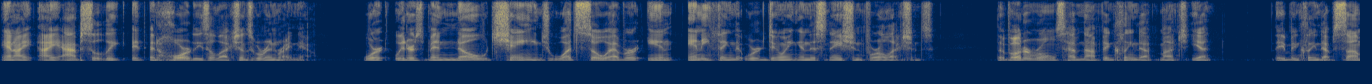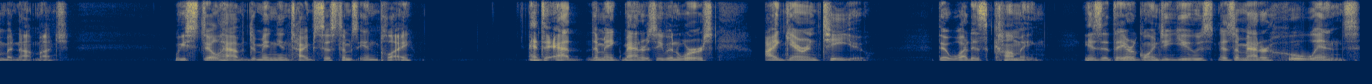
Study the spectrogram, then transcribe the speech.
And I, I absolutely abhor these elections we're in right now. Where, where there's been no change whatsoever in anything that we're doing in this nation for elections. The voter rolls have not been cleaned up much yet. They've been cleaned up some, but not much. We still have Dominion type systems in play. And to add to make matters even worse, I guarantee you that what is coming is that they are going to use, doesn't matter who wins,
